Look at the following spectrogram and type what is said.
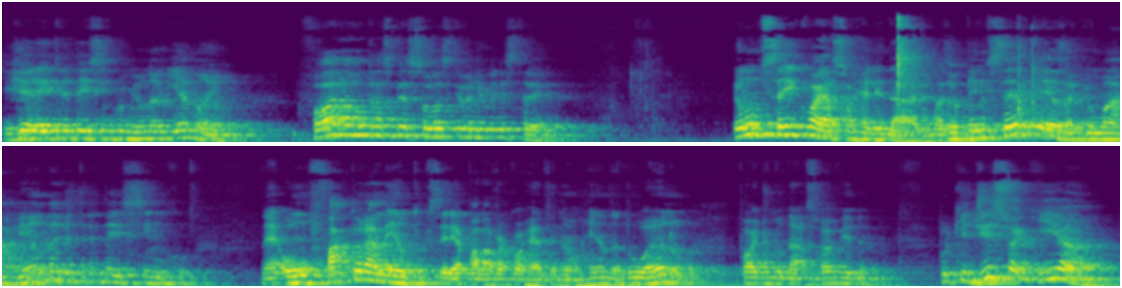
e gerei 35 mil na minha mãe. Fora outras pessoas que eu administrei. Eu não sei qual é a sua realidade, mas eu tenho certeza que uma renda de 35, né, ou um faturamento, que seria a palavra correta e não renda, no ano, pode mudar a sua vida. Porque disso aqui, ó,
